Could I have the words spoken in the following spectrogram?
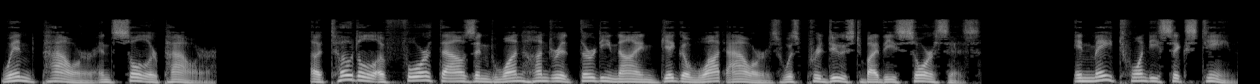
wind power and solar power. A total of 4,139 gigawatt-hours was produced by these sources. In May 2016,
